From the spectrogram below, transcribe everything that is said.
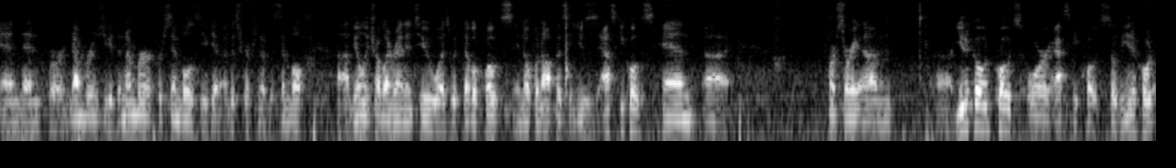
And then for numbers, you get the number. For symbols, you get a description of the symbol. Uh, the only trouble I ran into was with double quotes in OpenOffice. It uses ASCII quotes and, uh, or sorry, um, uh, Unicode quotes or ASCII quotes. So the Unicode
